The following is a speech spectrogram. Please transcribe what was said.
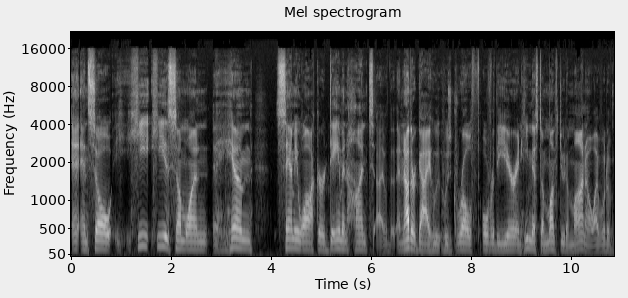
and, and so he he is someone him Sammy Walker, Daemon Hunt, uh, another guy who, whose growth over the year, and he missed a month due to mono. I would have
